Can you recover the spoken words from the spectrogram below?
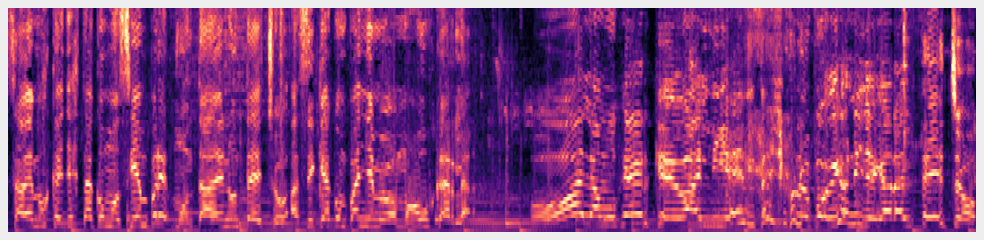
Sabemos que ella está como siempre montada en un techo, así que acompáñenme, vamos a buscarla. Hola mujer, qué valiente. Yo no he podido ni llegar al techo.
